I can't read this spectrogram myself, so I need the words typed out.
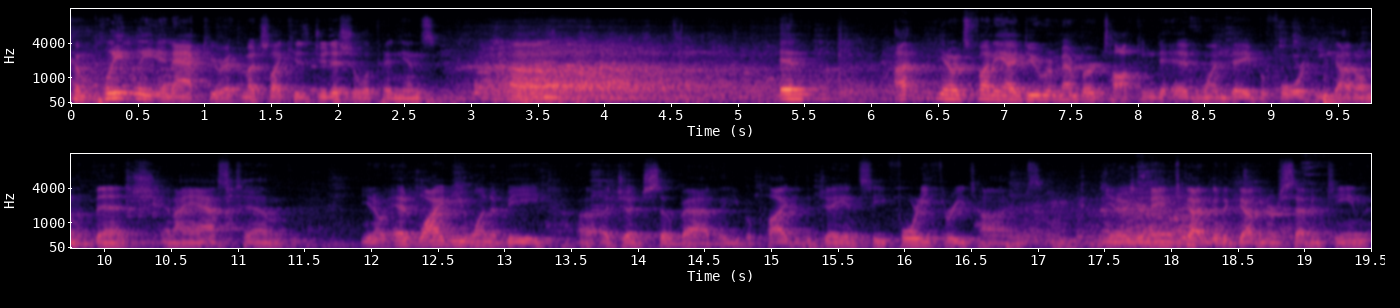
completely inaccurate, much like his judicial opinions. Um, and I, you know, it's funny. I do remember talking to Ed one day before he got on the bench, and I asked him, you know, Ed, why do you want to be uh, a judge so badly? You've applied to the JNC 43 times. You know, your name's gotten to the governor 17.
